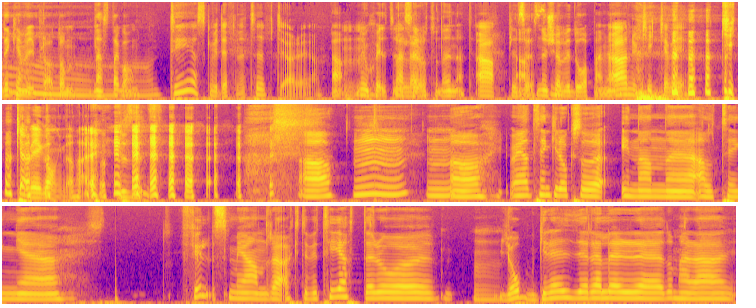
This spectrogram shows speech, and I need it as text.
det kan vi prata om nästa gång. Det ska vi definitivt göra. Ja, Ja, nu Mm, skiter vi i serotoninet. Ja, Ja, precis. nu kör vi dopamin. Ja, nu kickar vi, kickar vi igång den här. Ja, Mm, mm. ja, men jag tänker också innan eh, allting eh, fylls med andra aktiviteter och Mm. jobbgrejer eller eh, de här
